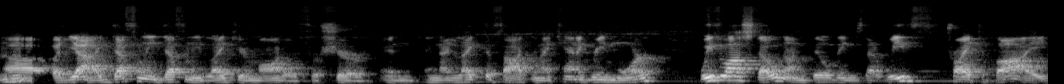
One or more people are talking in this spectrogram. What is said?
Mm-hmm. Uh, but yeah, I definitely, definitely like your model for sure, and and I like the fact, and I can't agree more. We've lost out on buildings that we've tried to buy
